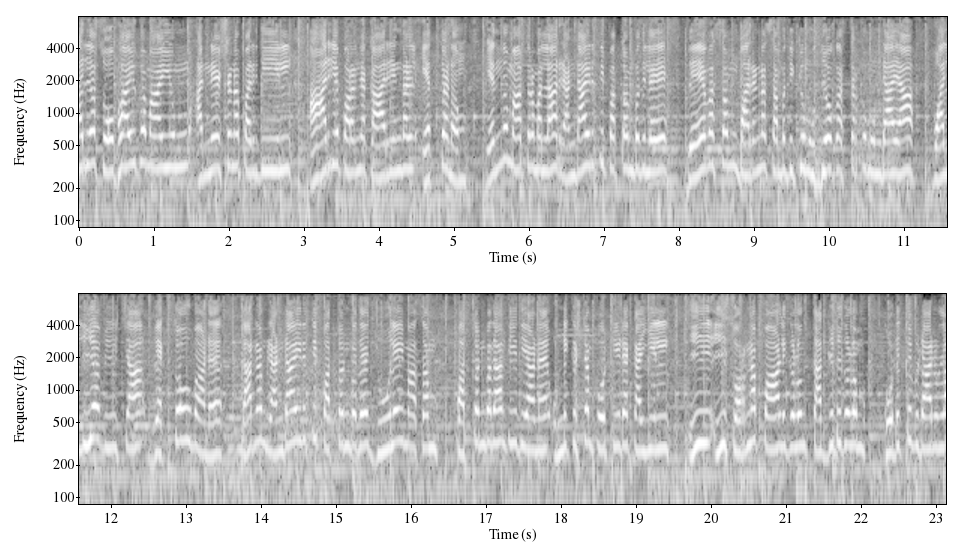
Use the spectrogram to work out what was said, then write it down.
ആര്യ സ്വാഭാവികമായും അന്വേഷണ പരിധിയിൽ ആര്യ പറഞ്ഞ കാര്യങ്ങൾ എത്തണം എന്ന് മാത്രമല്ല രണ്ടായിരത്തി പത്തൊമ്പതിലെ ദേവസ്വം ഭരണസമിതിക്കും ഉദ്യോഗസ്ഥർക്കും ഉണ്ടായ വലിയ വീഴ്ച വ്യക്തവുമാണ്. കാരണം രണ്ടായിരത്തി പത്തൊൻപത് ജൂലൈ മാസം പത്തൊൻപതാം തീയതിയാണ് ഉണ്ണികൃഷ്ണൻ പോറ്റിയുടെ കയ്യിൽ ഈ ഈ സ്വർണപ്പാളികളും തകിടുകളും കൊടുത്തു വിടാനുള്ള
